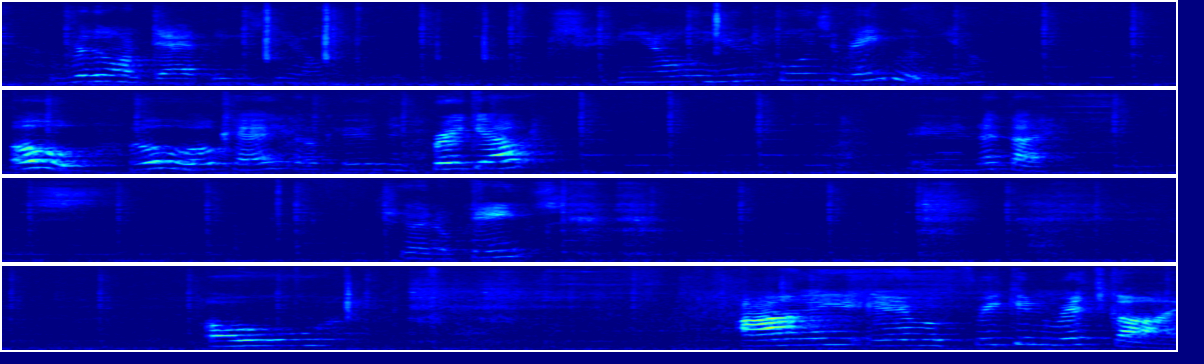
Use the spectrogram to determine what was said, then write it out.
I really want that because, you know, you know, unicorns and rainbows, you know. Oh, oh, okay, okay. The breakout. And that guy. She got no paints. Oh. I am a freaking rich god.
